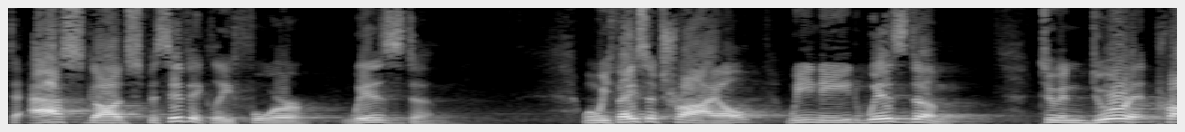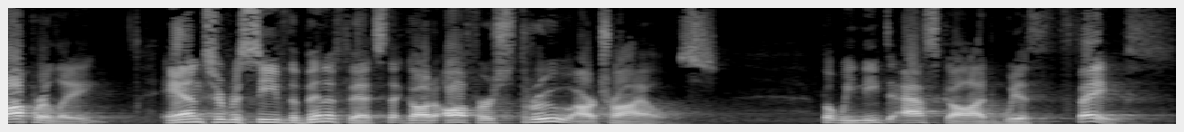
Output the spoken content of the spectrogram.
to ask God specifically for wisdom. When we face a trial, we need wisdom to endure it properly and to receive the benefits that God offers through our trials. But we need to ask God with faith.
